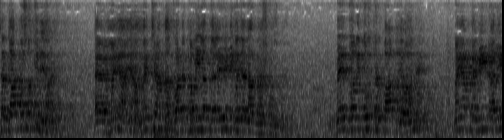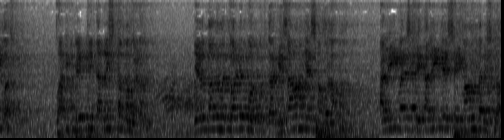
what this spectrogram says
سرکار تو سب کی نہیں آئی۔ اے میں آیا، میں چاہتا تھوڑا قبیلہ دلیری دی وجہ نال مشہور ہے میں تھوڑی دختر پاک جوان ہے۔ میں اپنے ویر علی واسطے تھوڑی بیٹی دا رشتہ منگنا یہ معلوم ہے تھوڑے کو پوچھتا نظام جیسا بولا ہوں۔ علی ویسے علی جیسے امام دا رشتہ۔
